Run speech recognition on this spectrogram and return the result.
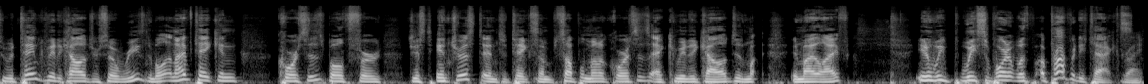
to attend community college are so reasonable, and I've taken courses both for just interest and to take some supplemental courses at community college in my, in my life. You know, we we support it with a property tax, Right.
